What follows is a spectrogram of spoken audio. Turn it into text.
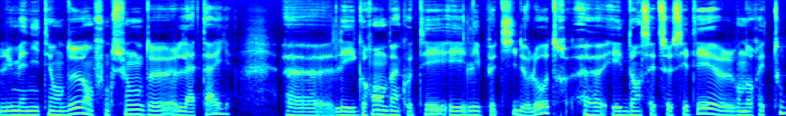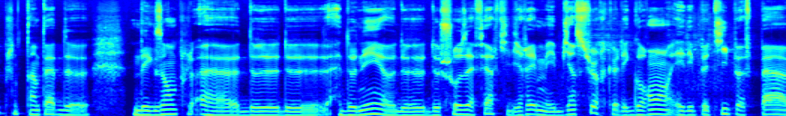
l'humanité en deux en fonction de la taille, les grands d'un côté et les petits de l'autre. et dans cette société, on aurait tout un tas d'exemples de, à donner, de, choses à faire qui diraient, mais bien sûr que les grands et les petits peuvent pas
